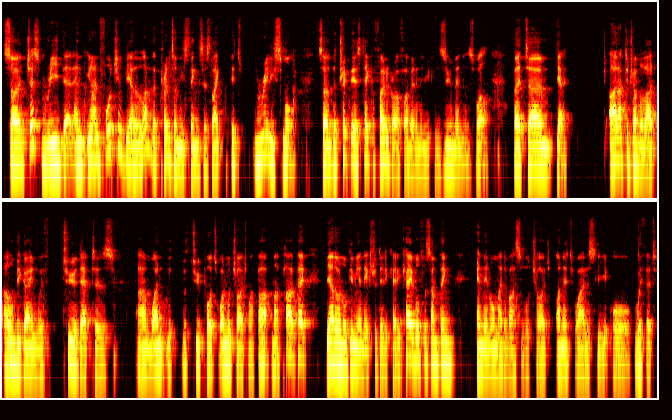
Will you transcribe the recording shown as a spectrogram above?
So just read that. And you know, unfortunately, a lot of the print on these things is like it's really small. So the trick there is take a photograph of it and then you can zoom in as well. But um, yeah, I like to travel a lot. I will be going with two adapters, um, one with, with two ports. One will charge my my power pack, the other one will give me an extra dedicated cable for something, and then all my devices will charge on it wirelessly or with it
